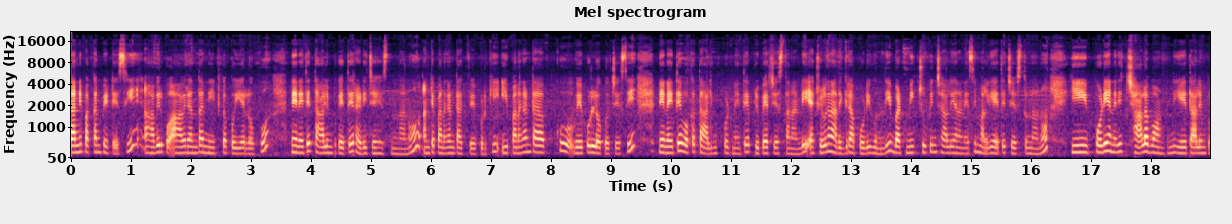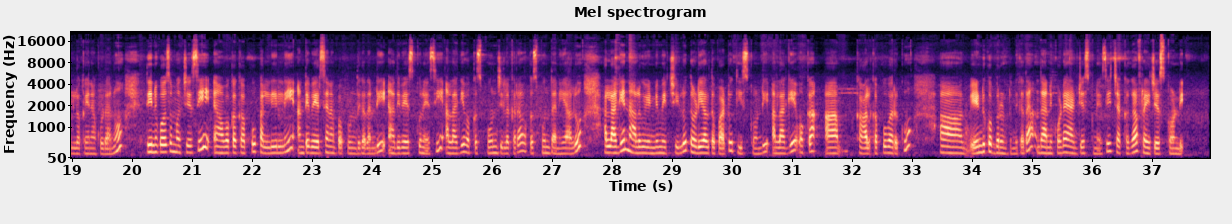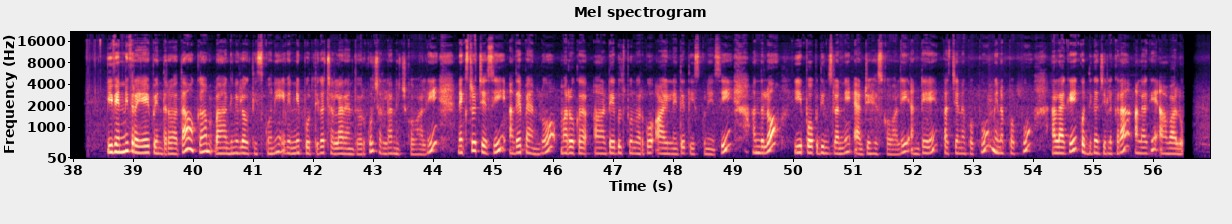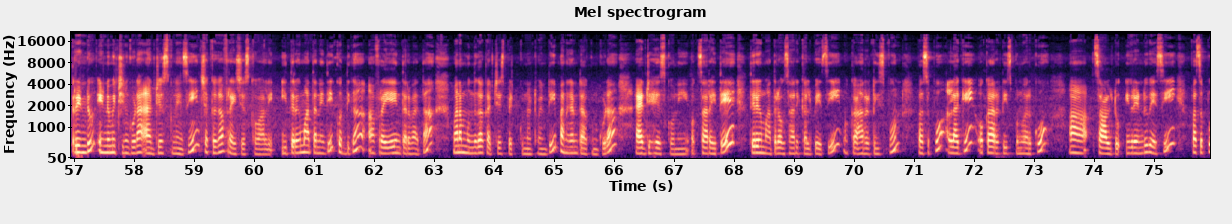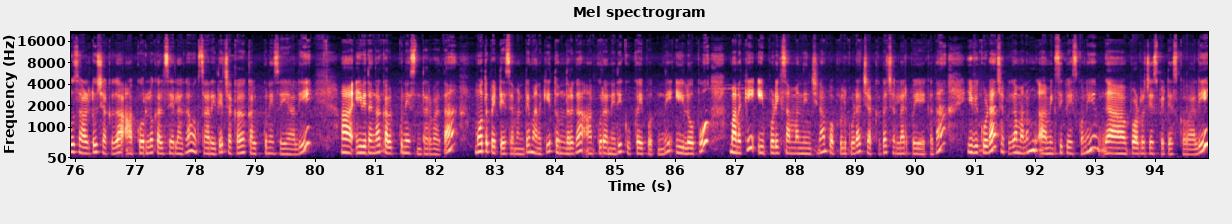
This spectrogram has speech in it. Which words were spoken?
దాన్ని పక్కన పెట్టేసి ఆవిరి ఆవిరంతా నీట్గా పోయేలోపు నేనైతే తాలింపుకైతే రెడీ చేసేస్తున్నాను. అంటే పనగంటాకు వేపుడికి. ఈ పనగంటాకు వేపుడులోకి వచ్చేసి నేనైతే ఒక తాలింపు పొడిని అయితే ప్రిపేర్ చేస్తానండి. యాక్చువల్గా నా దగ్గర ఆ పొడి ఉంది బట్ మీకు చూపించాలి అని అనేసి మళ్ళీ అయితే చేస్తున్నాను. ఈ పొడి అనేది చాలా బాగుంటుంది ఏ తాలింపుల్లోకైనా కూడాను. దీనికోసం వచ్చేసి ఒక కప్పు పల్లీల్ని అంటే వేరుశెనగ పప్పు ఉంది కదండి అది వేసుకునేసి అలాగే ఒక స్పూన్ జీలకర్ర ఒక స్పూన్ ధనియాలు అలాగే నాలుగు ఎండుమిర్చీలు తొడియాలతో పాటు తీసుకోండి. అలాగే ఒక కాలు కప్పు వరకు ఎండు కొబ్బరి ఉంటుంది కదా దాన్ని కూడా యాడ్ చేసుకునేసి చక్కగా ఫ్రై చేసుకోండి. ఇవన్నీ ఫ్రై అయిపోయిన తర్వాత ఒక గిన్నెలోకి తీసుకొని ఇవన్నీ పూర్తిగా చల్లారేంత వరకు చల్లారనిచ్చుకోవాలి నెక్స్ట్ వచ్చేసి అదే ప్యాన్లో మరొక టేబుల్ స్పూన్ వరకు ఆయిల్ని అయితే తీసుకునేసి అందులో ఈ పోపు దినుసులన్నీ యాడ్ చేసేసుకోవాలి. అంటే పచ్చెనగపప్పు మినప్పప్పు అలాగే కొద్దిగా జీలకర్ర అలాగే ఆవాలు. రెండు ఎండుమిర్చిని కూడా యాడ్ చేసుకునేసి చక్కగా ఫ్రై చేసుకోవాలి. ఈ తిరగమాత అనేది కొద్దిగా ఫ్రై అయిన తర్వాత మనం ముందుగా కట్ చేసి పెట్టుకున్నటువంటి పనగంటాకును కూడా యాడ్ చేసుకొని ఒకసారి అయితే తిరగమాతలో ఒకసారి కలిపేసి ఒక అర టీ స్పూన్ పసుపు అలాగే ఒక అర టీ స్పూన్ వరకు సాల్ట్. ఇవి రెండు వేసి పసుపు సాల్ట్ చక్కగా ఆకుకూరలో కలిసేలాగా ఒకసారి అయితే చక్కగా కలుపుకునేసేయాలి. ఈ విధంగా కలుపుకునేసిన తర్వాత మూత పెట్టేసామంటే మనకి తొందరగా ఆకుకూర అనేది కుక్ అయిపోతుంది. ఈలోపు మనకి ఈ పొడికి సంబంధించిన పప్పులు కూడా చక్కగా చల్లారిపోయాయి కదా. ఇవి కూడా చక్కగా మనం మిక్సీకి వేసుకొని పౌడర్ చేసి పెట్టేసుకోవాలి.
